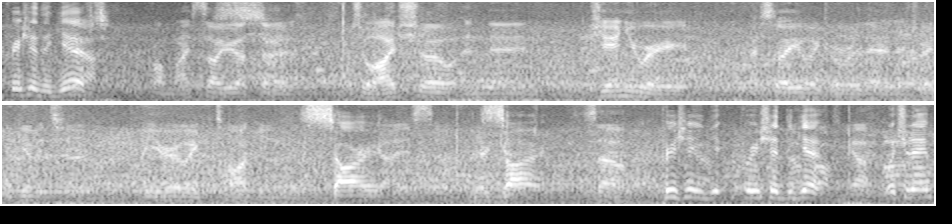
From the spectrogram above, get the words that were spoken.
Appreciate the gift. Yeah, no problem. I saw you at the July show, and then January, I saw you like over there, and I tried to give it to you, but you were like talking with Sorry. guys, so Sorry. good. So Appreciate you, appreciate the No gift. yeah. What's your name?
